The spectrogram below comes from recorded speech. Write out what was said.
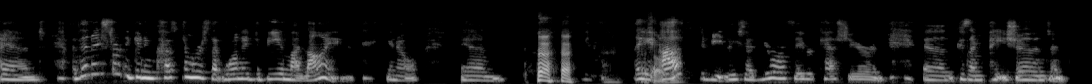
and, and then I started getting customers that wanted to be in my line. You know, and you know, they awesome. asked to be they said you're our favorite cashier and and because i'm patient and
